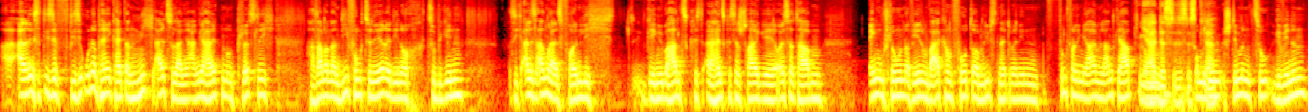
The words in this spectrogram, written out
allerdings hat diese, diese Unabhängigkeit dann nicht allzu lange angehalten und plötzlich sah man dann die Funktionäre, die noch zu Beginn sich alles andere als freundlich gegenüber äh, Heinz-Christian Strahe geäußert haben, eng umschlungen auf jedem Wahlkampffoto. Am liebsten hätte man ihn fünfmal im Jahr im Land gehabt, Ja, um, das ist- ist um mit ihm Stimmen zu gewinnen.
